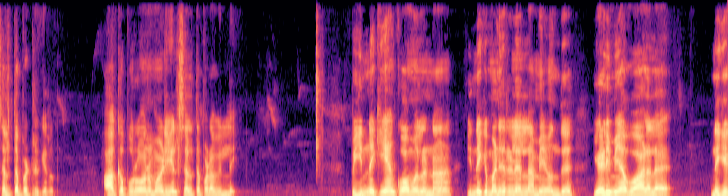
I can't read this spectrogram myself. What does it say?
செலுத்தப்பட்டிருக்கிறது. ஆக்கப்பூர்வமான வழியில் செலுத்தப்படவில்லை. இப்போ இன்றைக்கி ஏன் கோபம் இல்லைன்னா இன்றைக்கி மனிதர்கள் எல்லாமே வந்து எளிமையாக வாழலை இன்றைக்கி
